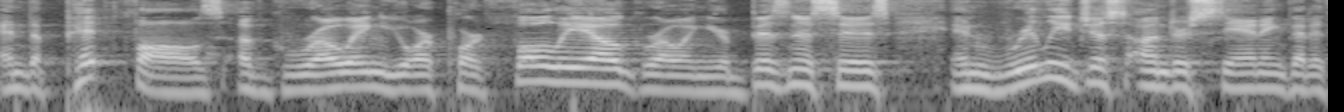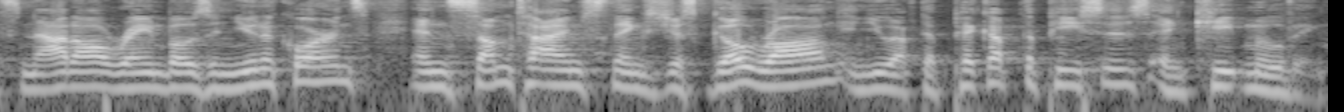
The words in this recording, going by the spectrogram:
and the pitfalls of growing your portfolio, growing your businesses, and really just understanding that it's not all rainbows and unicorns. And sometimes things just go wrong and you have to pick up the pieces and keep moving.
